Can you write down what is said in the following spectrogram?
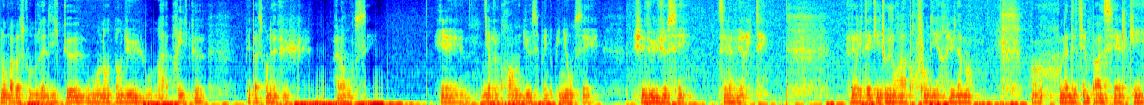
non pas parce qu'on nous a dit que, ou on a entendu, ou on a appris que, mais parce qu'on a vu. Alors on sait. Et dire je crois en Dieu, c'est pas une opinion, c'est j'ai vu, je sais. C'est la vérité. Vérité qui est toujours à approfondir, évidemment. On ne la détient pas, c'est elle qui,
